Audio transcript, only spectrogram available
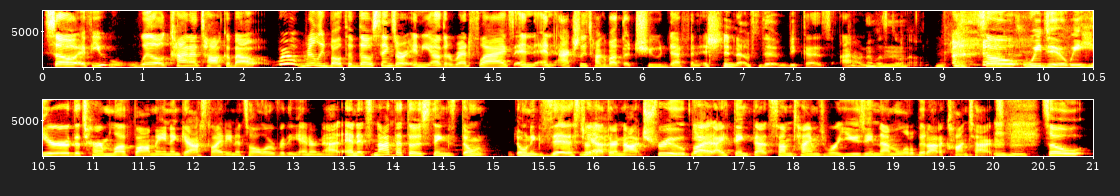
So if you will kind of talk about re- really both of those things or any other red flags and, and actually talk about the true definition of them because I don't know what's Mm-hmm. going on. So we do. We hear the term love bombing and gaslighting. It's all over the internet. And it's not that those things don't don't exist or Yeah. that they're not true, but I think that sometimes we're using them a little bit out of context. Mm-hmm. So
